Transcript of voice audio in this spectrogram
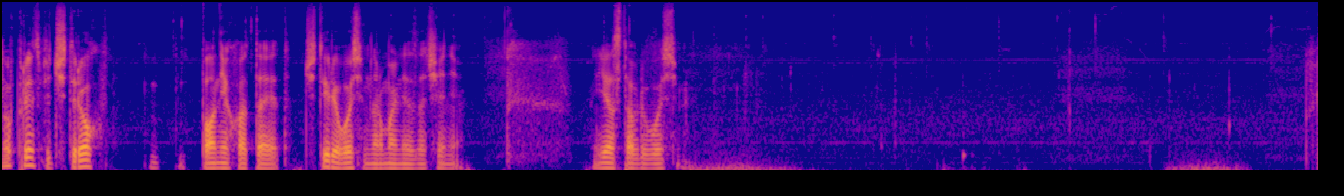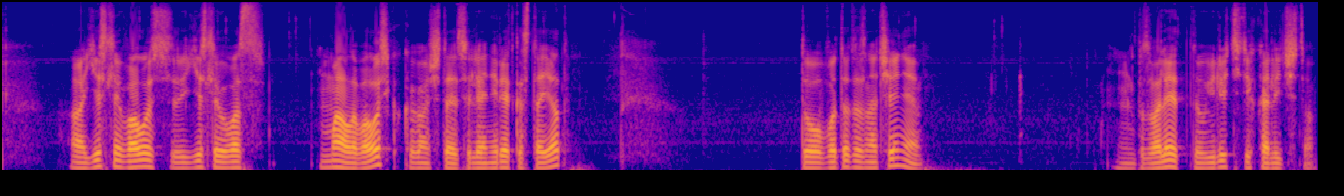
Ну, в принципе, 4 вполне хватает. 4-8 нормальное значение. Я ставлю 8. А если, волос, если у вас мало волосиков, как вам считается, или они редко стоят, то вот это значение позволяет увеличить их количество.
